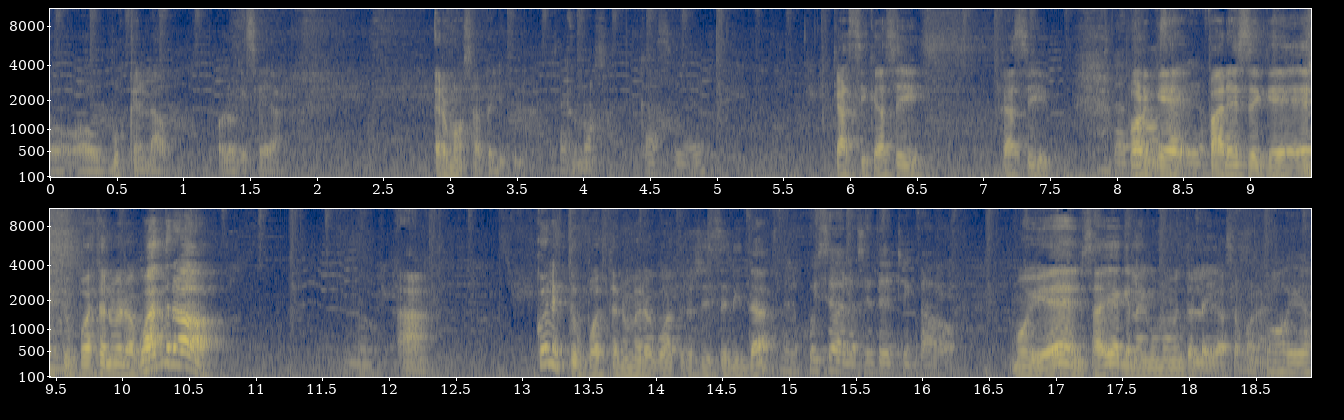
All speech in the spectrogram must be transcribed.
o, o búsquenla o lo que sea? Hermosa película, hermosa. Casi, ¿eh? Casi, casi, casi. Porque parece que es tu puesto número 4. No. Ah. ¿Cuál es tu puesto número 4, Giselita? El juicio de los siete de Chicago. Muy bien, sabía que en algún momento la ibas a poner. Obvio.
